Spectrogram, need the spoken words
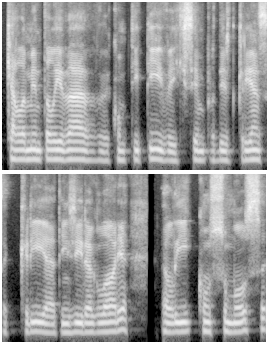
aquela mentalidade competitiva e que sempre desde criança queria atingir a glória, ali consumou-se,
